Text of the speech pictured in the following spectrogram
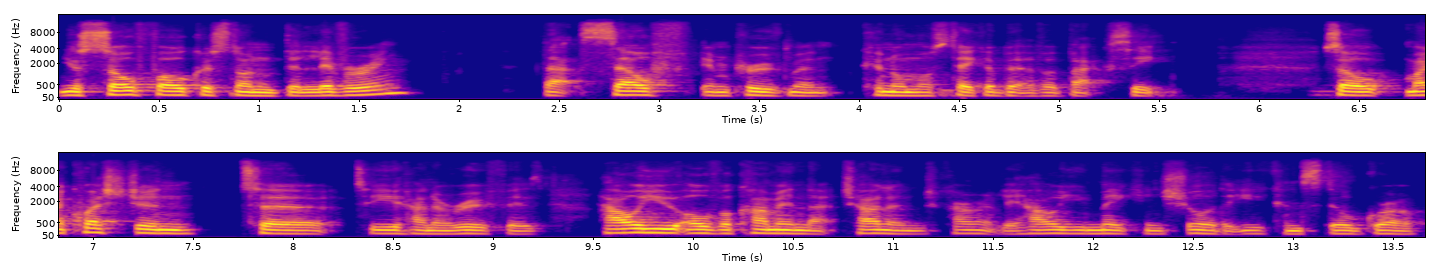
you're so focused on delivering that self improvement can almost take a bit of a back seat. So my question to to you, Hannah Ruth, is how are you overcoming that challenge currently? How are you making sure that you can still grow?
